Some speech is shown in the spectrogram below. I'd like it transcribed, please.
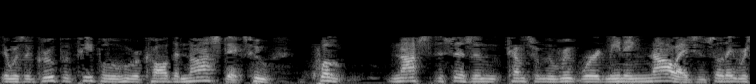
there was a group of people who were called the Gnostics, who quote Gnosticism comes from the root word meaning knowledge, and so they were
